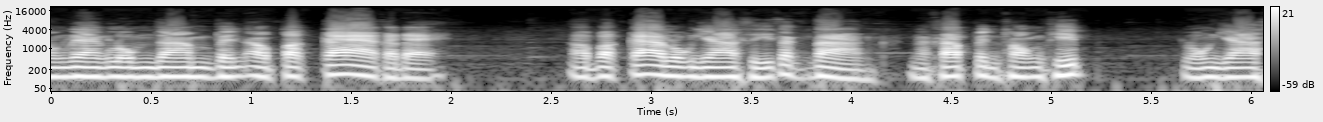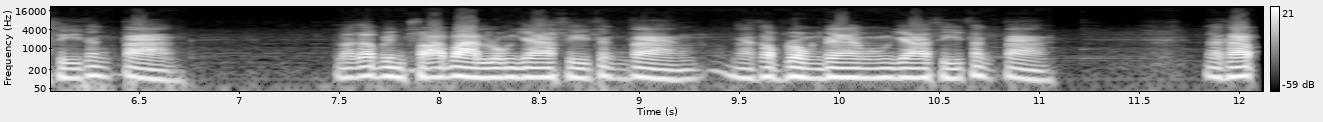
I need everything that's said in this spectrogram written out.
ทองแดงลมดำเป็นอัลปาก้าก็ได้ อัลปาก้าลงยาสีต่างๆนะครับ เป็นทองทิพย์ลงยาสีต่างๆ แล้วก็เป็นฝาบาทลงยาสีต่างๆนะครับทองแดงลงยาสีต่างๆนะครับ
